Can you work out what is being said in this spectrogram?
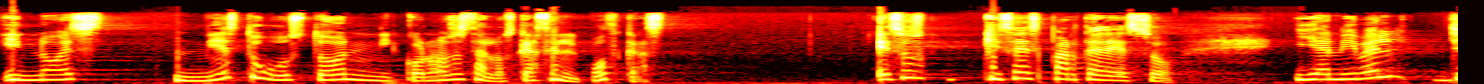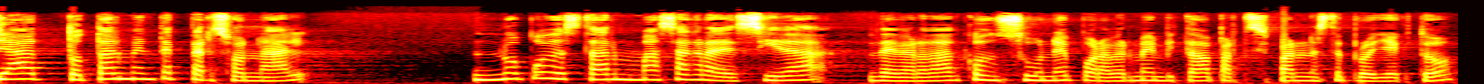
Y no es ni es tu gusto ni conoces a los que hacen el podcast. Eso quizá es parte de eso. Y a nivel ya totalmente personal, no puedo estar más agradecida de verdad con Sune por haberme invitado a participar en este proyecto,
